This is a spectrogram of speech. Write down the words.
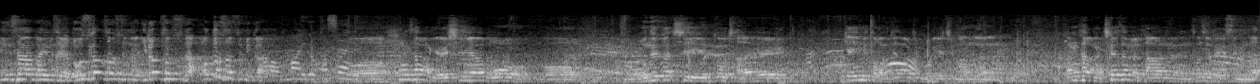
인사 한번 해주세요. 노수강 선수는 이런 선수다. 어떤 선수입니까? 엄마 이거 봤어야 돼. 어, 항상 열심히 하고 뭐, 뭐 오늘같이 또 잘할 게임이 또 언제 나올지 모르겠지만은 항상 최선을 다하는 선수 되겠습니다.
